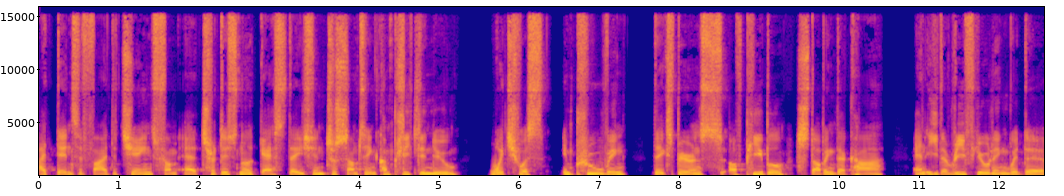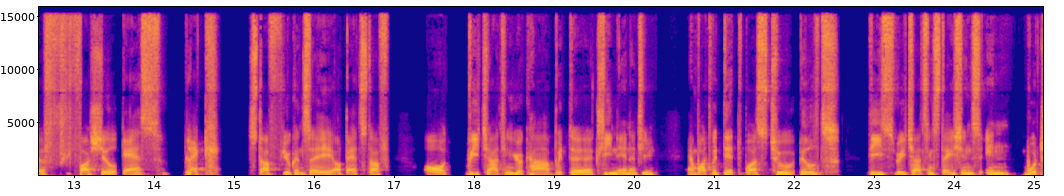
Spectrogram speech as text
identify the change from a traditional gas station to something completely new, which was improving the experience of people stopping their car and either refueling with the fossil gas, black stuff, you can say, or bad stuff, or recharging your car with the clean energy. And what we did was to build these recharging stations in wood,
